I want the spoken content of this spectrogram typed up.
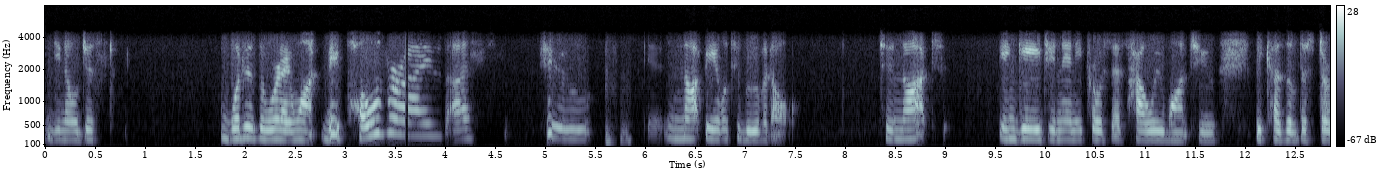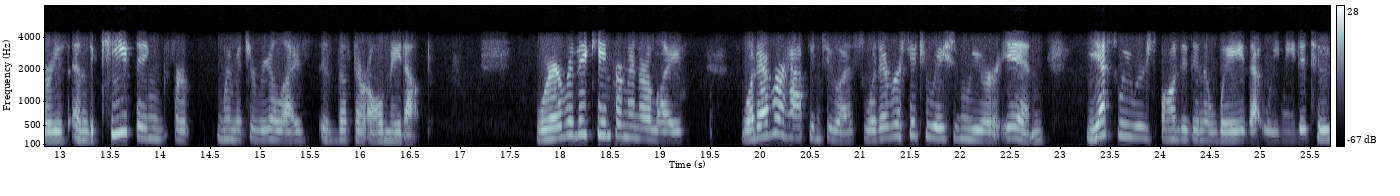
you know, just what is the word I want? They pulverize us to mm-hmm. not be able to move at all, to not engage in any process how we want to because of the stories. And the key thing for women to realize is that they're all made up. Wherever they came from in our life, whatever happened to us, whatever situation we were in, yes, we responded in a way that we needed to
